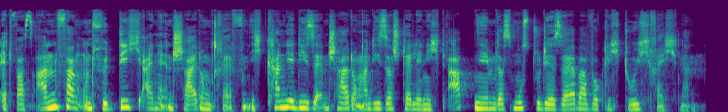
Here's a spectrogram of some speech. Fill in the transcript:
etwas anfangen und für dich eine Entscheidung treffen. Ich kann dir diese Entscheidung an dieser Stelle nicht abnehmen, das musst du dir selber wirklich durchrechnen.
